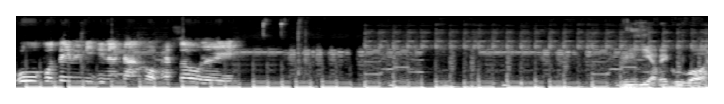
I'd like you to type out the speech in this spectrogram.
โอ้โปเต้ไม่มีจินตนาการของแพสเซลเลย มึงเหยียบให้กูก่อน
